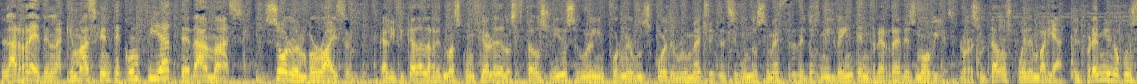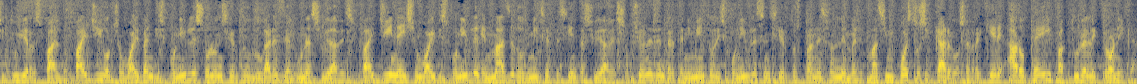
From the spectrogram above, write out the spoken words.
La red en la que más gente confía te da más. Solo en Verizon. Calificada la red más confiable de los Estados Unidos según el informe Root Score de Metrics del segundo semestre del 2020 en tres redes móviles. Los resultados pueden variar. El premio no constituye respaldo. 5G Ultra Wideband disponible solo en ciertos lugares de algunas ciudades. 5G Nationwide disponible en más de 2.700 ciudades. Opciones de entretenimiento disponibles en ciertos planes Unlimited. Más impuestos y cargos. Se requiere AutoPay y factura electrónica.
